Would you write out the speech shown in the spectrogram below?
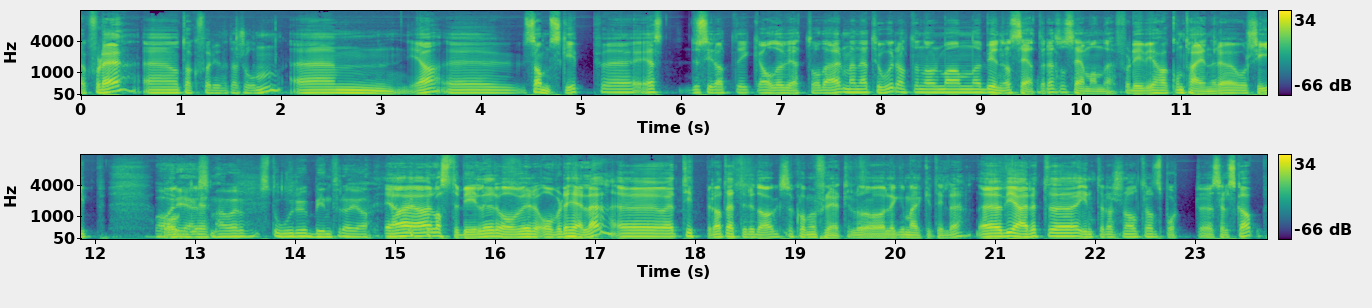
Takk for det, eh, og takk for invitasjonen. Um, ja, eh, Samskip eh, jeg, Du sier at ikke alle vet hva det er, men jeg tror at når man begynner å se etter det, så ser man det. Fordi vi har konteinere og skip. Bare og, jeg som har stor bind for øya. Ja, ja, lastebiler over, over det hele. eh, og jeg tipper at etter i dag så kommer flere til å legge merke til det. Eh, vi er et eh, internasjonalt transportselskap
